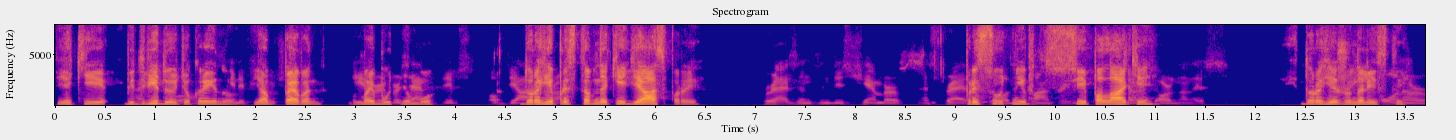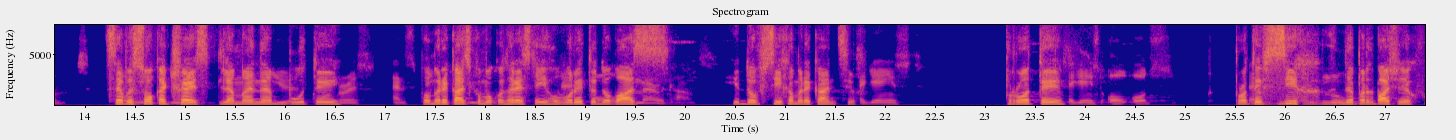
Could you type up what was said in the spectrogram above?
які відвідують Україну, я певен в майбутньому. Дорогі представники діаспори, присутні в цій палаті, дорогі журналісти. Це висока честь для мене бути в американському конгресі і говорити до вас і до всіх американців. проти, проти всіх непередбачених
